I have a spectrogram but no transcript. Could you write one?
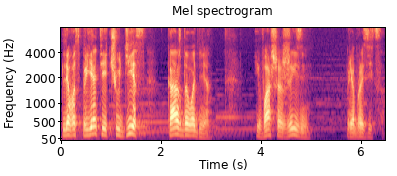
для восприятия чудес каждого дня. И ваша жизнь преобразится.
